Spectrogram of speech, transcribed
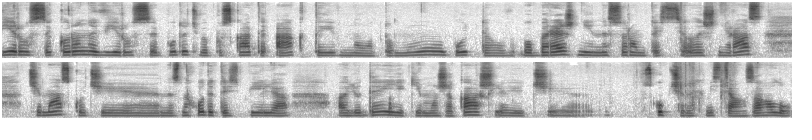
Віруси, коронавіруси будуть випускати активно, тому будьте обережні, не соромтесь лишній раз, чи маску, чи не знаходитесь біля людей, які, може, кашляють, чи скупчених місцях загалом.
